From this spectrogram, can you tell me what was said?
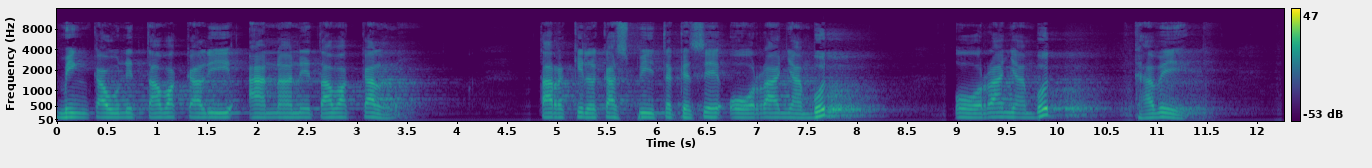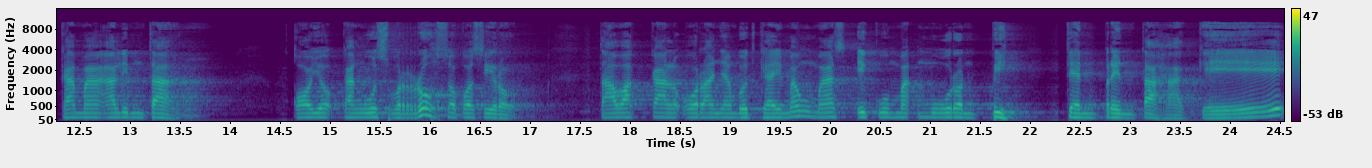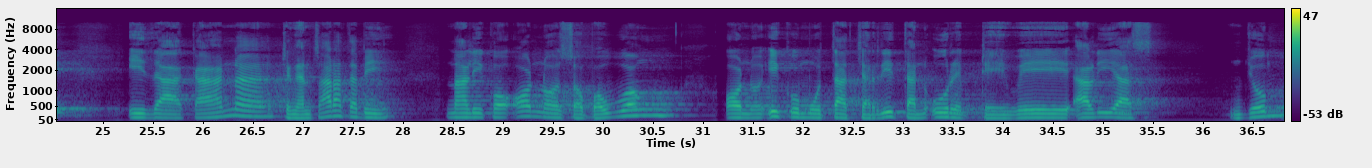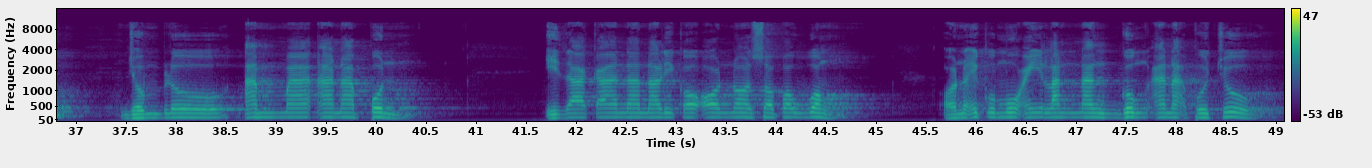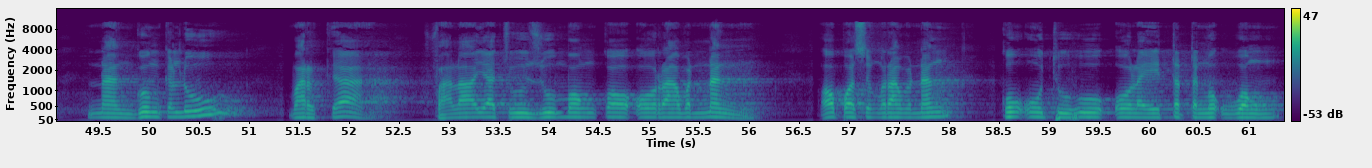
Mingkauni tawakali anane tawakal tarkil kasbi tegese ora nyambut ora nyambut gawe. Kama alimta koyok kang weruh sapa sira. Tawakal ora nyambut gawe mau Mas iku makmuron bih den perintahake Idza kana dengan syarat tapi nalika ana sapa wong ana iku mutajaritan urip dhewe alias jom jomblo amma anapun. Idza kana nalika ana sapa wong ana iku mu'ilan nanggung anak bojo nanggung kelu warga fala ya juzu mongko ora wenang. Apa sing ora wenang kuuduhu oleh tetenguk wong.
